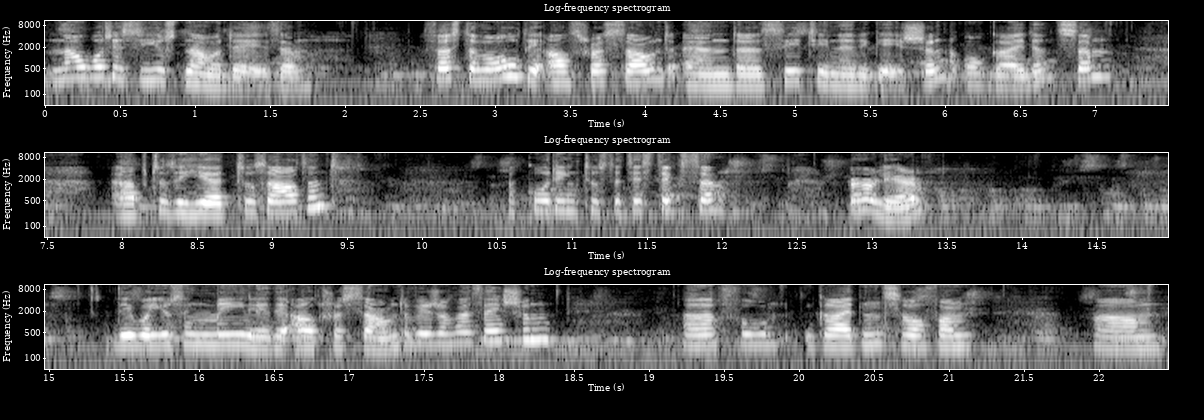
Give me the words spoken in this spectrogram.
Now, what is used nowadays? First of all, the ultrasound and uh, CT navigation or guidance up to the year 2000, according to statistics uh, earlier, they were using mainly the ultrasound visualization uh, for guidance of um, um,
